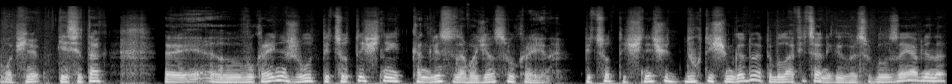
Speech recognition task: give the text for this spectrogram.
вообще, если так, э, э, в Украине живут 500-тысячный конгресс азербайджанцев Украины. 500 тысяч. Еще в 2000 году это было официально, как говорится, было заявлено.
